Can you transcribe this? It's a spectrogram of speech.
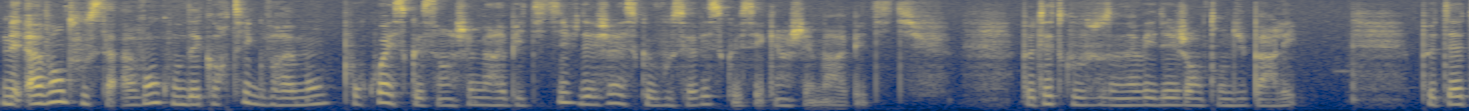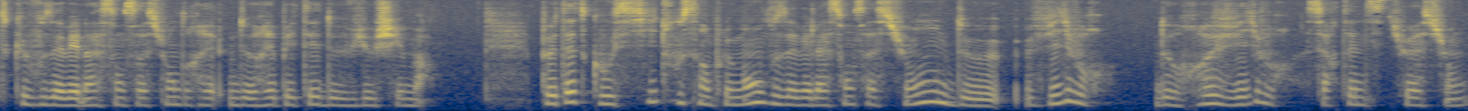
Mais avant tout ça, avant qu'on décortique vraiment pourquoi est-ce que c'est un schéma répétitif, déjà, est-ce que vous savez ce que c'est qu'un schéma répétitif? Peut-être que vous en avez déjà entendu parler. Peut-être que vous avez la sensation de, répéter de vieux schémas. Peut-être qu'aussi, tout simplement, vous avez la sensation de vivre, de revivre certaines situations,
